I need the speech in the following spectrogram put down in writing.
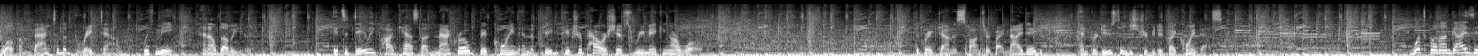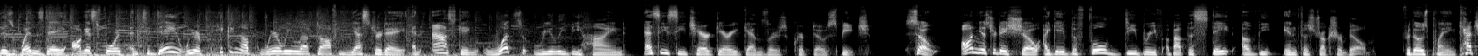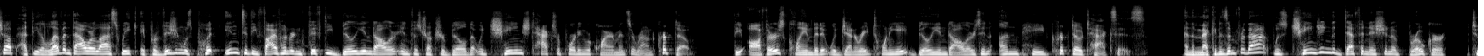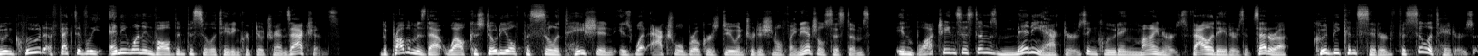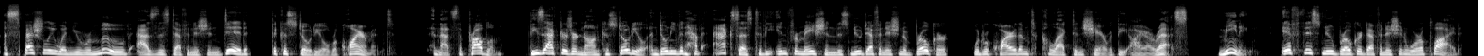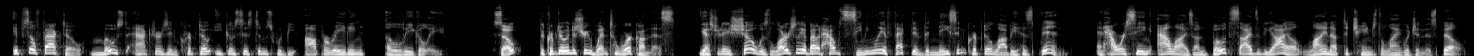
Welcome back to The Breakdown with me, NLW. It's a daily podcast on macro, Bitcoin, and the big picture power shifts remaking our world. The Breakdown is sponsored by NYDIG and produced and distributed by Coindesk. What's going on, guys? It is Wednesday, August 4th, and today we are picking up where we left off yesterday and asking what's really behind SEC Chair Gary Gensler's crypto speech. So, on yesterday's show, I gave the full debrief about the state of the infrastructure bill. For those playing catch up, at the 11th hour last week, a provision was put into the $550 billion infrastructure bill that would change tax reporting requirements around crypto. The authors claim that it would generate $28 billion in unpaid crypto taxes. And the mechanism for that was changing the definition of broker to include effectively anyone involved in facilitating crypto transactions. The problem is that while custodial facilitation is what actual brokers do in traditional financial systems, in blockchain systems, many actors, including miners, validators, etc., could be considered facilitators, especially when you remove, as this definition did, the custodial requirement. And that's the problem. These actors are non custodial and don't even have access to the information this new definition of broker would require them to collect and share with the IRS. Meaning, if this new broker definition were applied, ipso facto, most actors in crypto ecosystems would be operating illegally. So, the crypto industry went to work on this. Yesterday's show was largely about how seemingly effective the nascent crypto lobby has been and how we're seeing allies on both sides of the aisle line up to change the language in this bill.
